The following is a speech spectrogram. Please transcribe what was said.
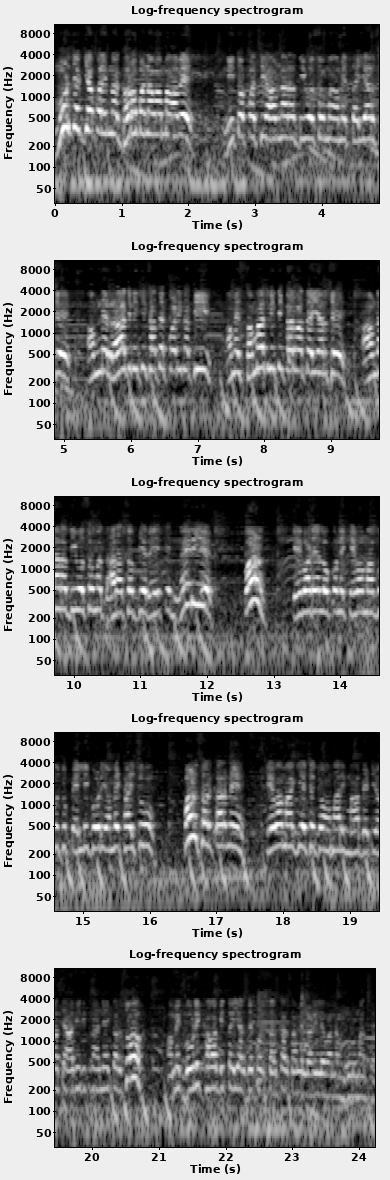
મૂળ જગ્યા પર એમના ઘરો બનાવવામાં આવે. નહીં તો પછી આવનારા દિવસોમાં અમે તૈયાર છે. અમને રાજનીતિ સાથે પડી નથી. અમે સમાજનીતિ કરવા તૈયાર છે. આવનારા દિવસોમાં ધારાસભ્ય રહે કે નહીં રહીએ? પણ કેવાડિયા લોકોને કહેવા માંગુ છું, પહેલી ગોળી અમે ખાઈશું. પણ સરકારને કહેવા માંગીએ છીએ, જો અમારી મા બેટીઓ સાથે આવી રીતના અન્યાય કરશો, અમે ગોળી ખાવા બી તૈયાર છે, પણ સરકાર સામે લડી લેવાના મૂળમાં છે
